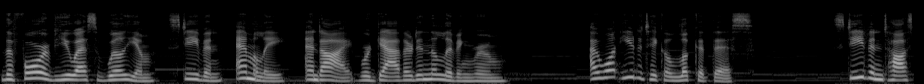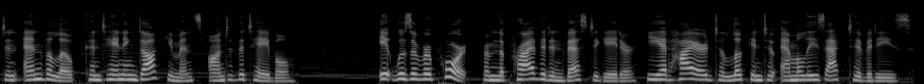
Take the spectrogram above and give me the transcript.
The four of us William, Stephen, Emily, and I were gathered in the living room. I want you to take a look at this. Stephen tossed an envelope containing documents onto the table. It was a report from the private investigator he had hired to look into Emily's activities.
